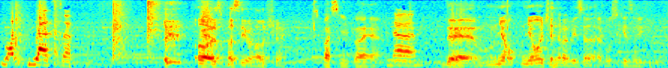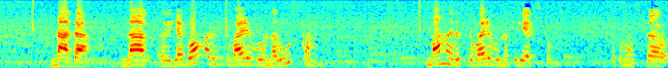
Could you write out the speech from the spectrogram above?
начала смеяться. о, спасибо большое. Спасибо. yeah. Да, Да, мне, мне очень нравится русский язык. на, да. На, э, я дома разговариваю на русском, с мамой разговариваю на турецком. Потому что,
